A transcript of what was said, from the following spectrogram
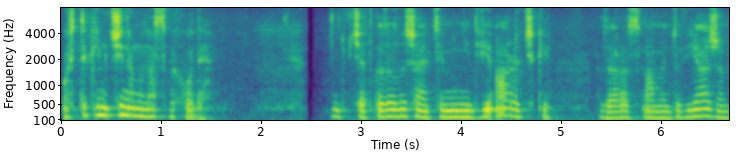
Ось таким чином у нас виходить. Дівчатка, залишаються мені дві арочки. Зараз з вами дов'яжемо.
